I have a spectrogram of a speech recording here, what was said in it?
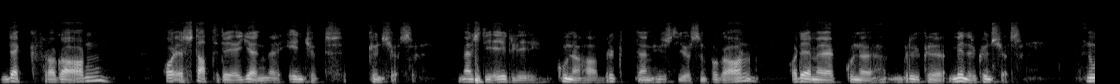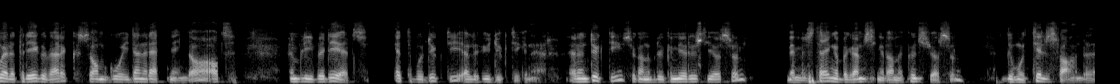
vekk fra gården og erstatte det igjen med innkjøpt kunstgjødsel. Mens de egentlig kunne ha brukt den husdyrgjødselen på gården, og dermed kunne bruke mindre kunstgjødsel. Nå er det et regelverk som går i den retninga at en blir vurdert etter hvor dyktig eller udyktig en er. Er en dyktig, så kan en bruke mer husdyrgjødsel, men med strenge begrensninger da med kunstgjødsel. Du må tilsvarende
